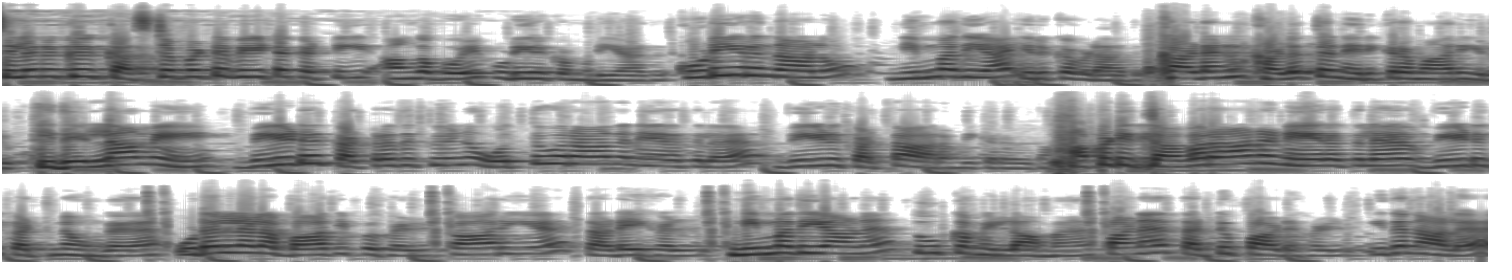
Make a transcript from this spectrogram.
சிலருக்கு கஷ்டப்பட்டு வீட்டை கட்டி அங்க போய் குடியிருக்க முடியாது. குடியிருந்தாலும் நிம்மதியா இருக்க விடாது. கடன் கழுத்தை நெரிக்கிற மாதிரி இருக்கும். இது எல்லாமே வீடு கட்டுறதுக்குன்னு ஒத்து வராத நேரத்துல வீடு கட்ட ஆரம்பிக்கிறது தான் அப்படி தவறான நேரத்துல வீடு கட்டினவங்க உடல்நல பாதிப்புகள் காரிய தடைகள் நிம்மதியான தூக்கம் இல்லாம பண தட்டுப்பாடுகள் இதனால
